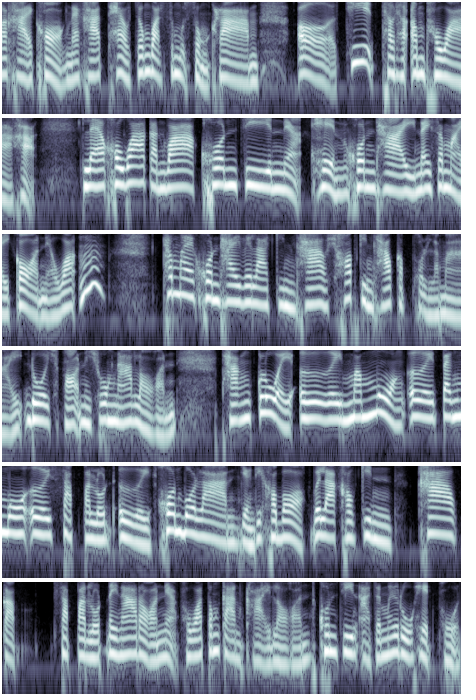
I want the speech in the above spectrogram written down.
มาขายของนะคะ แถวจังหวัดสมุทรสงคราม เอ่อที่แถวๆอัมพวาค่ะ แล้วเขาว่ากันว่าคนจีนเนี่ยเห็นคนไทยในสมัยก่อนเนี่ยว่า อืมทำไมคนไทยเวลากินข้าวชอบกินข้าวกับผลไม้ โดยเฉพาะในช่วงหน้าร้อน ทั้งกล้วยเอ่ยมะม่วงเอ่ยแตงโมเอ่ยสับปะรดเอ่ยคนโบราณอย่างที่เขาบอก เวลาเขากินข้าวกับ สับปะรดในหน้าร้อนเนี่ยเพราะว่าต้องการคลายร้อน คนจีนอาจจะไม่รู้เหตุผล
